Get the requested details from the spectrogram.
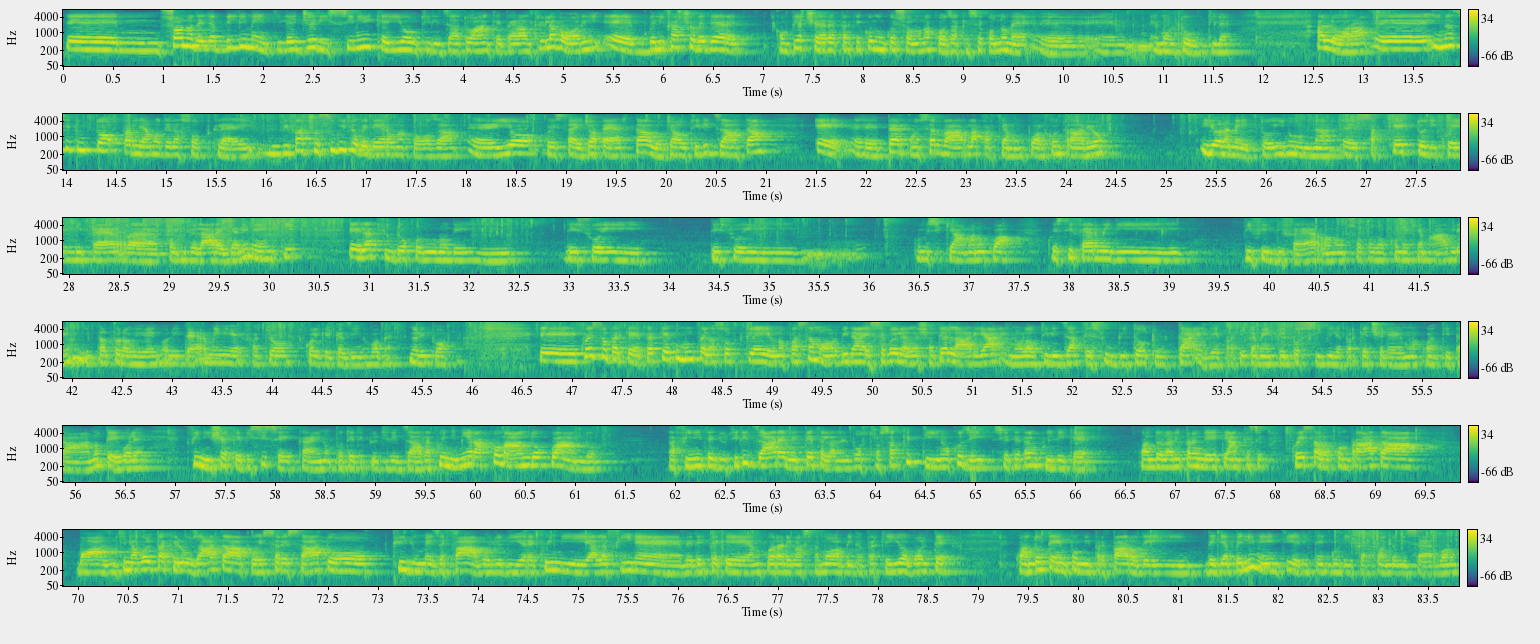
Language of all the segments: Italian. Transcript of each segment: E, ehm, sono degli abbellimenti leggerissimi che io ho utilizzato anche per altri lavori e ve li faccio vedere con piacere perché comunque sono una cosa che secondo me è, è, è molto utile allora eh, innanzitutto parliamo della soft clay. Vi faccio subito vedere una cosa. Eh, io questa è già aperta l'ho già utilizzata e eh, per conservarla partiamo un po' al contrario io la metto in un eh, sacchetto di quelli per eh, congelare gli alimenti e la chiudo con uno dei, dei suoi dei suoi come si chiamano qua questi fermi di, di fil di ferro non so cosa, come chiamarli ogni tanto non mi vengono i termini e faccio qualche casino vabbè non importa e questo perché? Perché comunque la soft clay è una pasta morbida e se voi la lasciate all'aria e non la utilizzate subito tutta ed è praticamente impossibile perché ce n'è una quantità notevole, finisce che vi si secca e non potete più utilizzarla. Quindi mi raccomando quando la finite di utilizzare mettetela nel vostro sacchettino così siete tranquilli che quando la riprendete, anche se questa l'ho comprata Boh, l'ultima volta che l'ho usata può essere stato più di un mese fa, voglio dire, quindi alla fine vedete che è ancora rimasta morbida perché io a volte quando ho tempo mi preparo dei, degli abbellimenti e li tengo lì per quando mi servono.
